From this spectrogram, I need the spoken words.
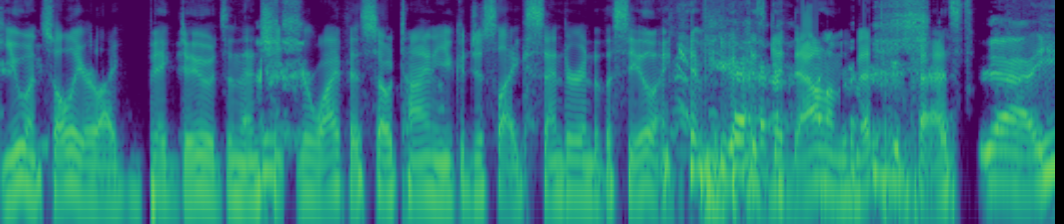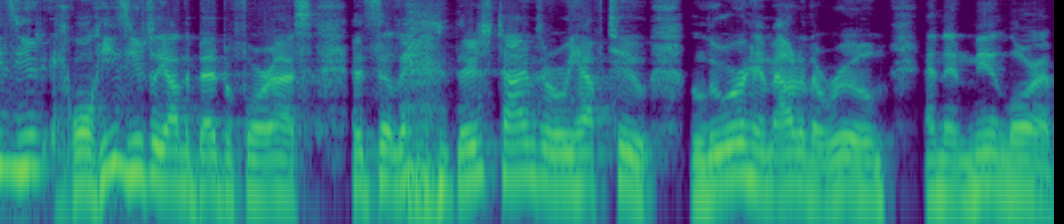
you and Sully are like big dudes, and then she, your wife is so tiny you could just like send her into the ceiling if you guys get down on the bed too fast. Yeah, he's well, he's usually on the bed before us, and so there's times where we have to lure him out of the room, and then me and Laura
